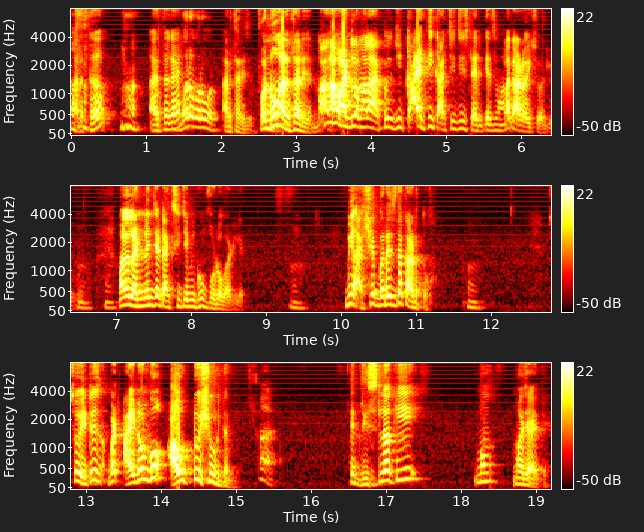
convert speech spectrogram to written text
अर्थ? अर्थ काय? बरोबर बरोबर. अर्थार्जन. फॉर नो अर्थार्जन. मला वाटलं मला ॲपलची काय ती काचेची स्टेअरकेस मला काढवायची वाटली. मला लंडनच्या टॅक्सीचे मी खूप फोटो काढले मी असे बरेचदा काढतो. So it is but I don't go out to shoot them ते दिसलं की मग मजा येते.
